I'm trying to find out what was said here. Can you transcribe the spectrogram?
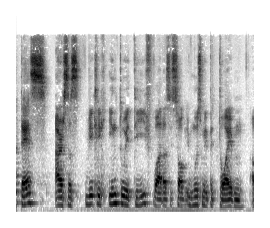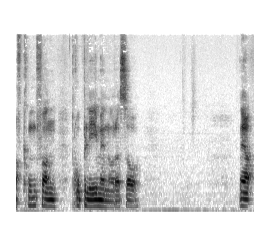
das, als es wirklich intuitiv war, dass ich sage, ich muss mich betäuben aufgrund von Problemen oder so. Ja,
